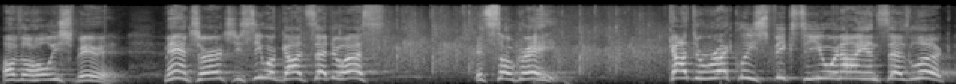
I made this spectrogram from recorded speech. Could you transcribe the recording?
of the Holy Spirit. Man, church, you see what God said to us? It's so great. God directly speaks to you and I and says, Look,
